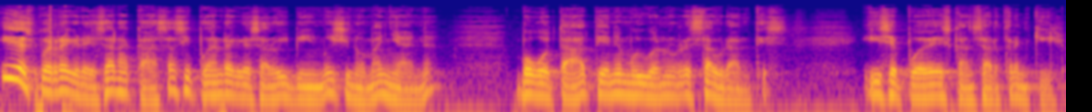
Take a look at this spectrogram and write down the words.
y después regresan a casa si pueden regresar hoy mismo y si no mañana. Bogotá tiene muy buenos restaurantes y se puede descansar tranquilo.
